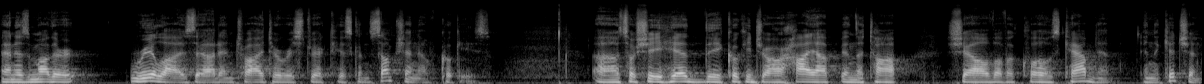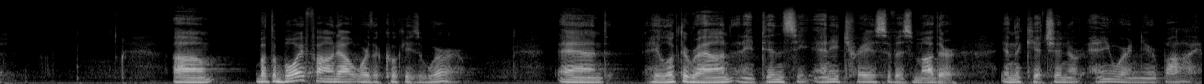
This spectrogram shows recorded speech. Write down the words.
And his mother realized that and tried to restrict his consumption of cookies. Uh, so she hid the cookie jar high up in the top shelf of a closed cabinet in the kitchen. Um, but the boy found out where the cookies were. And he looked around and he didn't see any trace of his mother in the kitchen or anywhere nearby.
